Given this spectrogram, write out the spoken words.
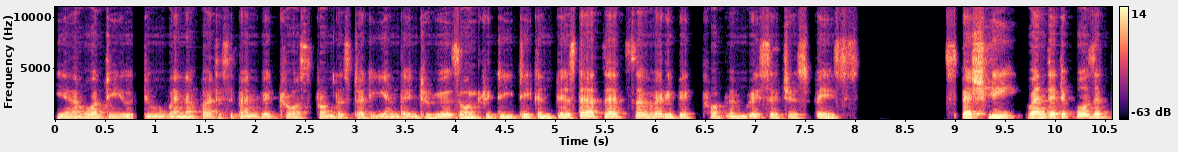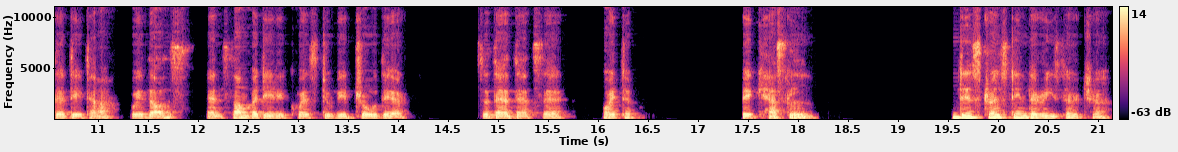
Yeah, what do you do when a participant withdraws from the study and the interview has already taken place? That That's a very big problem researchers face, especially when they deposit the data with us and somebody requests to withdraw there. So that that's a quite a big hassle. Distrust in the researcher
